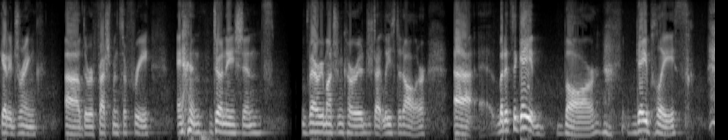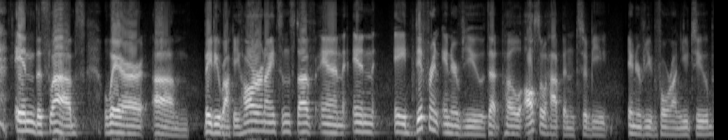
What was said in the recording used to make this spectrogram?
get a drink uh, the refreshments are free, and donations very much encouraged, at least a dollar. Uh, but it's a gay bar, gay place in the slabs where um, they do Rocky Horror Nights and stuff. And in a different interview that Poe also happened to be interviewed for on YouTube,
